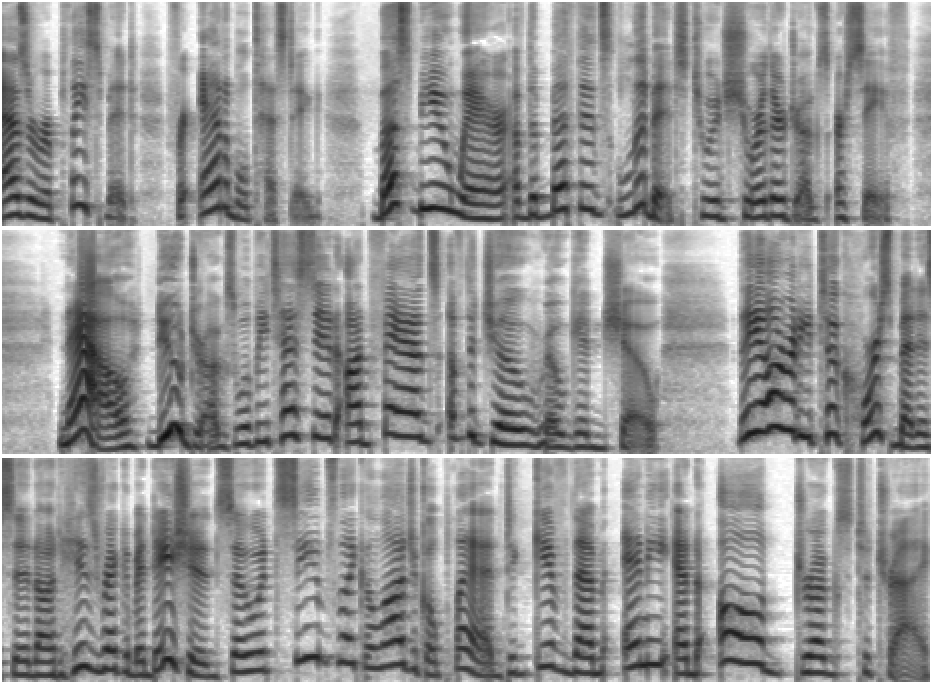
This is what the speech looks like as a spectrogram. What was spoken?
as a replacement for animal testing must be aware of the method's limit to ensure their drugs are safe. Now, new drugs will be tested on fans of The Joe Rogan Show. They already took horse medicine on his recommendation, so it seems like a logical plan to give them any and all drugs to try.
